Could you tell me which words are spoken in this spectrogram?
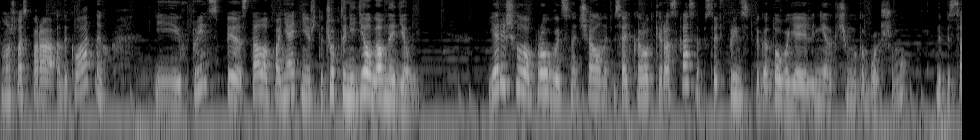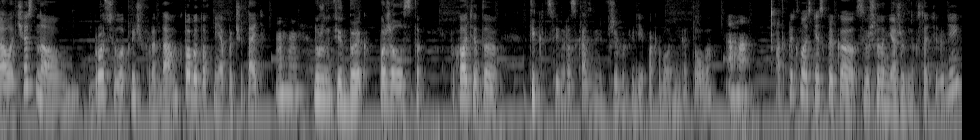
Нашлась пара адекватных, и, в принципе, стало понятнее, что что бы ты ни делал, главное делай. Я решила попробовать сначала написать короткий рассказ и посмотреть, в принципе, готова я или нет к чему-то большему. Написала, честно, бросила ключ френдам, кто готов меня почитать. Мгм. Нужен фидбэк, пожалуйста. Выкладывать это, тыкать своими рассказами в живых людей, пока была не готова. Ага. Откликнулось несколько совершенно неожиданных, кстати, людей.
